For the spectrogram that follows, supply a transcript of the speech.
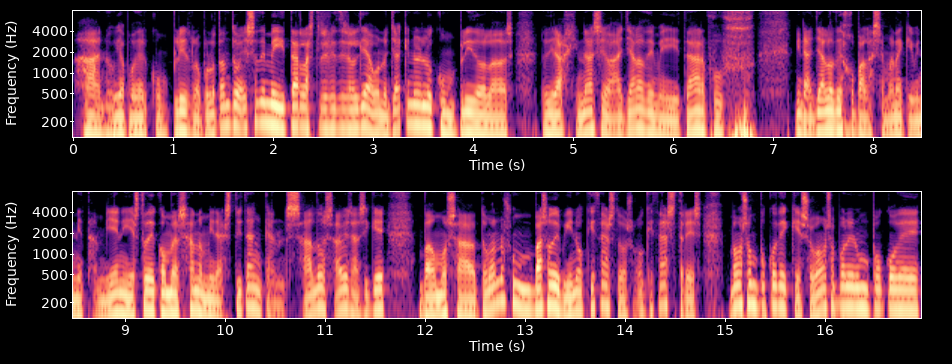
ah, no voy a poder cumplirlo. Por lo tanto, eso de meditar las tres veces al día, bueno, ya que no lo he cumplido las, lo dirá gimnasio, ah, ya lo de meditar, mira, ya lo dejo para la semana que viene también. Y esto de comer sano, mira, estoy tan cansado, ¿sabes? Así que vamos a tomarnos un vaso de vino, quizás dos o quizás tres. Vamos a un poco de queso, vamos a poner un poco de...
